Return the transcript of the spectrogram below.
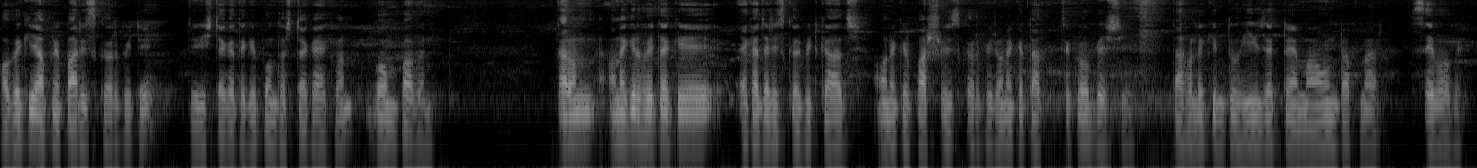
হবে কি, আপনি পার স্কোয়ার ফিটে তিরিশ টাকা থেকে পঞ্চাশ টাকা এখন কম পাবেন। কারণ অনেকের হয়ে থাকে এক হাজার স্কোয়ার ফিট কাজ, অনেকের পাঁচশো স্কোয়ার ফিট অনেকের তার থেকেও বেশি। তাহলে কিন্তু হিউজ একটা অ্যামাউন্ট আপনার সেভ হবে।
